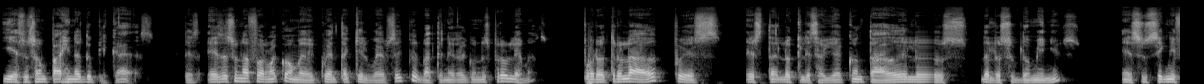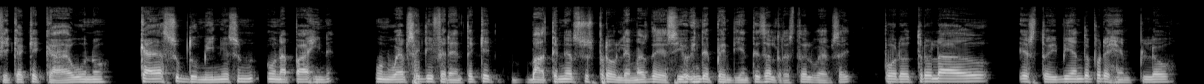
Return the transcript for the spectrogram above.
Y eso son páginas duplicadas. Entonces, esa es una forma como me doy cuenta que el website pues, va a tener algunos problemas. Por otro lado, pues está lo que les había contado de los, de los subdominios. Eso significa que cada uno, cada subdominio es una página, un website diferente que va a tener sus problemas de SEO independientes al resto del website. Por otro lado, estoy viendo, por ejemplo,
